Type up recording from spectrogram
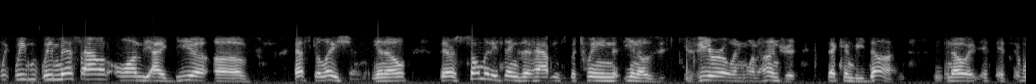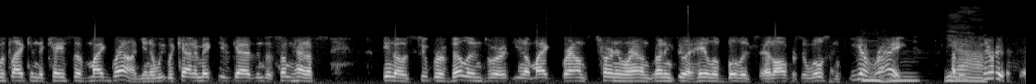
We, we we miss out on the idea of escalation. You know, there are so many things that happens between you know zero and one hundred that can be done. You know, it, it, it was like in the case of Mike Brown. You know, we, we kind of make these guys into some kind of you know super villains where you know Mike Brown's turning around, running through a hail of bullets at Officer Wilson. Yeah, mm-hmm. right. Yeah. I mean, seriously.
